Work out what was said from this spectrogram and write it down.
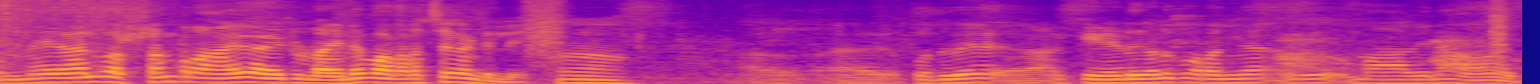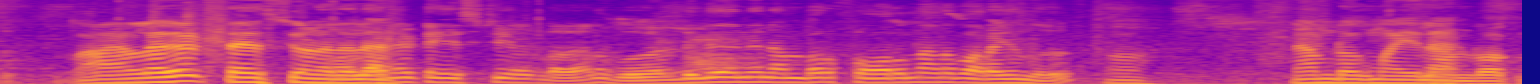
ഒന്നേകാൽ വർഷം പ്രായമായിട്ടുള്ള. അതിന്റെ വളർച്ച കണ്ടില്ലേ? പൊതുവെ കേടുകൾ കുറഞ്ഞ ഒരു മാവിനാണിത് വളരെ ടേസ്റ്റി ആണ് വളരെ ടേസ്റ്റി ആയിട്ടുള്ള അതാണ് വേൾഡിൽ തന്നെ നമ്പർ ഫോർ എന്നാണ് പറയുന്നത്. ആ. നാം ഡോഗ്മായി അല്ലേ ഡോക്ക്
